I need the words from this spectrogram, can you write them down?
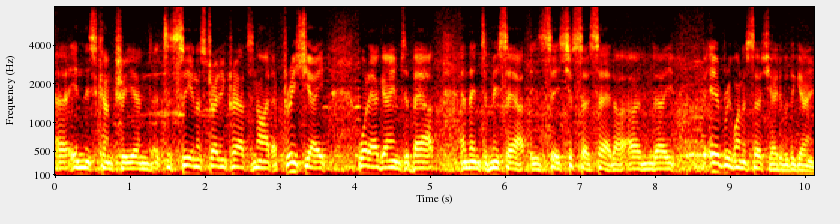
uh, in this country and to see an Australian crowd tonight appreciate what our game's about and then to miss out is it's just so sad. And uh, everyone associated with the game.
